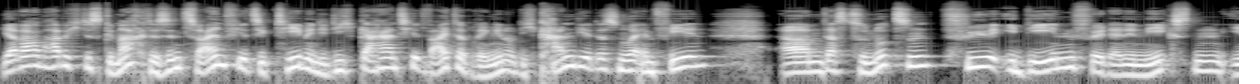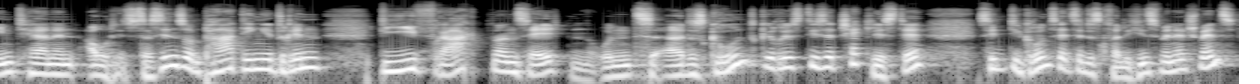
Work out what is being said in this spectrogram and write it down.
Ja, warum habe ich das gemacht? Es sind 42 Themen, die dich garantiert weiterbringen und ich kann dir das nur empfehlen, ähm, das zu nutzen für Ideen für deine nächsten internen Audits. Da sind so ein paar Dinge drin, die fragt man selten und äh, das Grundgerüst dieser Checkliste sind die Grundsätze des Qualitätsmanagements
